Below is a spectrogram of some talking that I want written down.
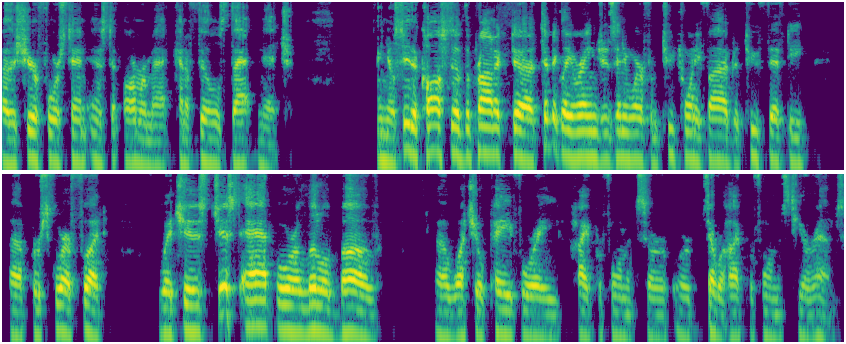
uh, the Shear Force 10 Instant Armor Mat kind of fills that niche. And you'll see the cost of the product uh, typically ranges anywhere from 225 to 250 uh, per square foot, which is just at or a little above uh, what you'll pay for a high performance or, or several high performance TRMs.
